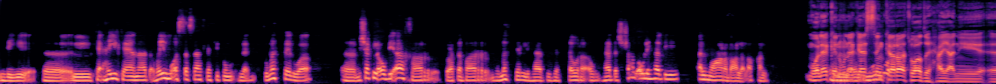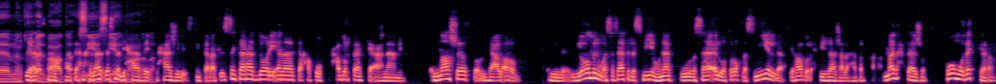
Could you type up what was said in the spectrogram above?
ل هي الكيانات أو هي المؤسسات التي تمثل آه، بشكل أو بآخر تعتبر ممثل لهذه الثورة أو لهذا الشعب أو لهذه المعارضة على الأقل. ولكن هناك استنكارات واضحة يعني آه، من قبل بعض السياسيين لسنا بحاجه لاستنكارات، الاستنكارات دوري أنا كحقوق حضرتك كإعلامي. الناشط اللي على الأرض. اليوم المؤسسات الرسمية هناك وسائل وطرق رسمية للاعتراض والاحتجاج على هذا القرار، ما نحتاجه هو مذكرة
